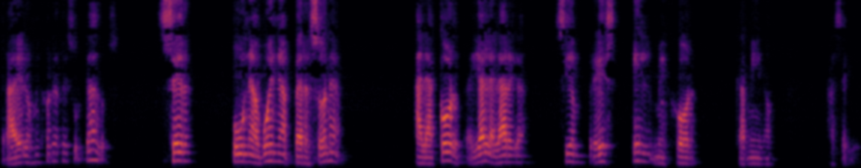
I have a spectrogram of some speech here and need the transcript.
trae los mejores resultados. Ser una buena persona a la corta y a la larga siempre es el mejor camino a seguir.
